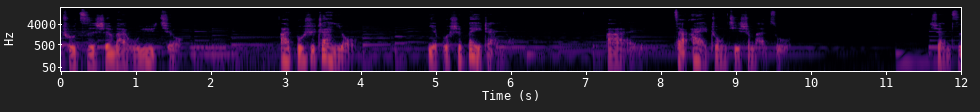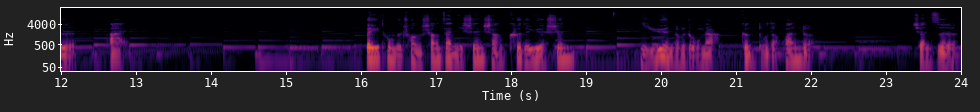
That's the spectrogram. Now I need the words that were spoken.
除自身外无欲求。爱不是占有，也不是被占有。爱，在爱中即是满足。选自《爱》。悲痛的创伤在你身上刻得越深，你越能容纳更多的欢乐。选自《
